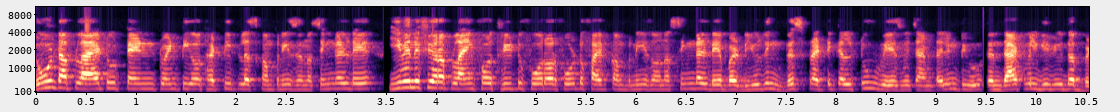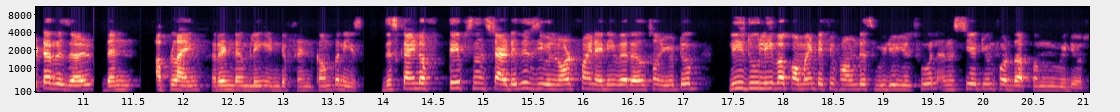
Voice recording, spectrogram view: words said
don't apply to 10 20 or 30 plus companies in a single day. Even if you're applying for 3 to 4 or 4 to 5 companies on a single day but using this practical two ways which i'm telling to you then that will give you the better result than applying randomly in different companies. This kind of tips and strategies you will not find anywhere else on youtube. Please do leave a comment if you found this video useful and stay tuned for the upcoming videos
